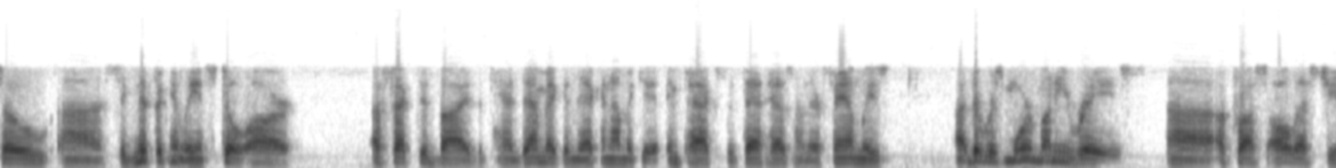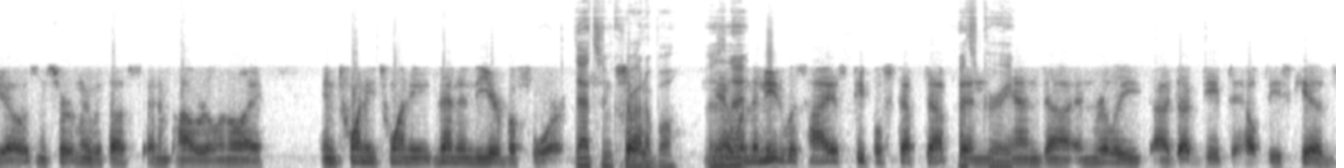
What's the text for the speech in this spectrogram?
so uh, significantly and still are affected by the pandemic and the economic impacts that that has on their families, there was more money raised uh, across all SGOs and certainly with us at Empower Illinois in 2020 than in the year before. That's incredible. So, yeah, it? when the need was highest, people stepped up That's and great. and uh, and really uh, dug deep to help these kids.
